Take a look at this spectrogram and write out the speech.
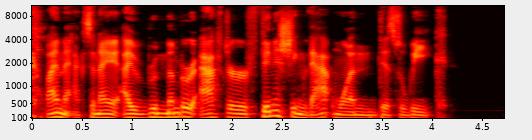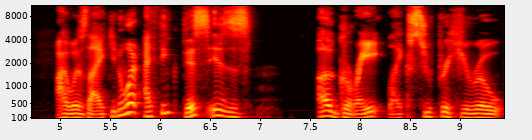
climax, and I I remember after finishing that one this week, I was like, you know what? I think this is a great like superhero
